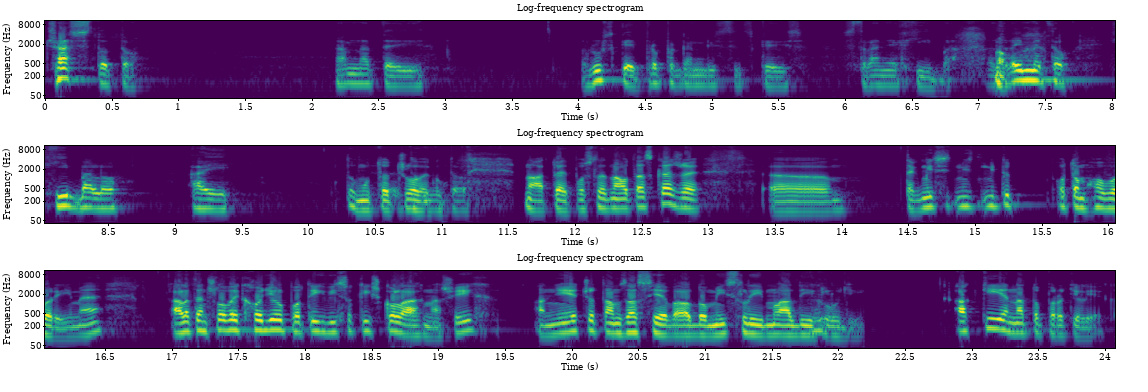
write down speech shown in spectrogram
často to, tam na tej ruskej propagandistickej strane chýba. A no. zrejme to chýbalo aj tomuto človeku. Tomuto. No a to je posledná otázka, že uh, tak my, my, my tu o tom hovoríme, ale ten človek chodil po tých vysokých školách našich a niečo tam zasieval do myslí mladých ľudí. Aký je na to protiliek?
